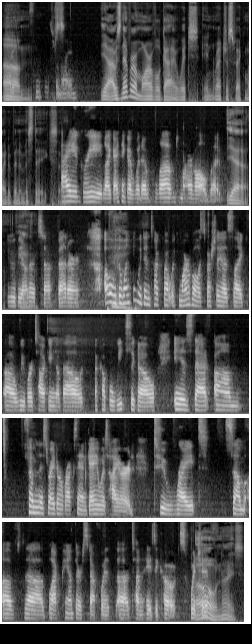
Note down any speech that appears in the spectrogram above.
um mine. Yeah I was never a Marvel guy which in retrospect might have been a mistake so I agree. Like I think I would have loved Marvel, but yeah do the yeah. other stuff better. Oh, the one thing we didn't talk about with Marvel, especially as like uh, we were talking about a couple weeks ago, is that um, feminist writer Roxane Gay was hired to write some of the Black Panther stuff with uh, Ta-Nehisi Coates, which is oh nice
